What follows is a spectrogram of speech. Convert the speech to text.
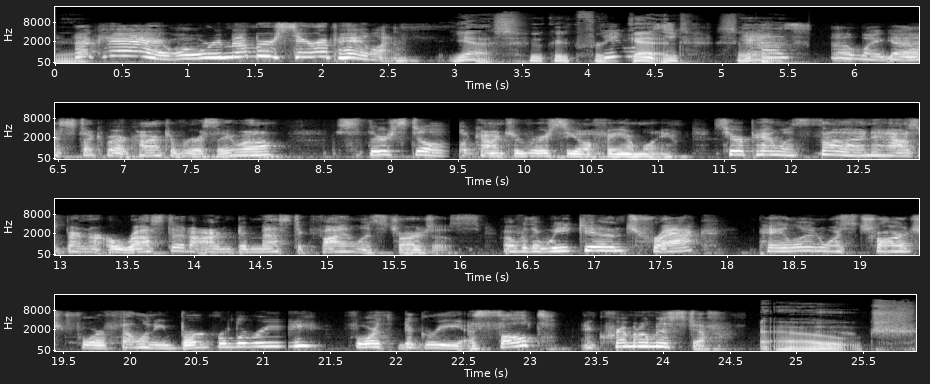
Yeah. Okay, well, remember Sarah Palin. Yes, who could forget Sarah? Yes. Oh my gosh, talk about controversy. Well, they're still a controversial family. Sarah Palin's son has been arrested on domestic violence charges. Over the weekend, Track Palin was charged for felony burglary, fourth degree assault, and criminal mischief. Ouch.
